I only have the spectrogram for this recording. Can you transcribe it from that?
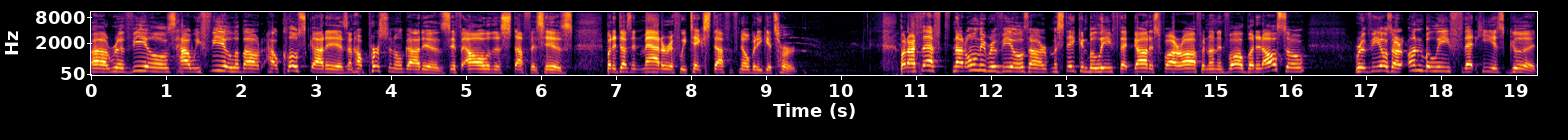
uh, reveals how we feel about how close God is and how personal God is if all of this stuff is His. But it doesn't matter if we take stuff if nobody gets hurt. But our theft not only reveals our mistaken belief that God is far off and uninvolved, but it also reveals our unbelief that He is good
